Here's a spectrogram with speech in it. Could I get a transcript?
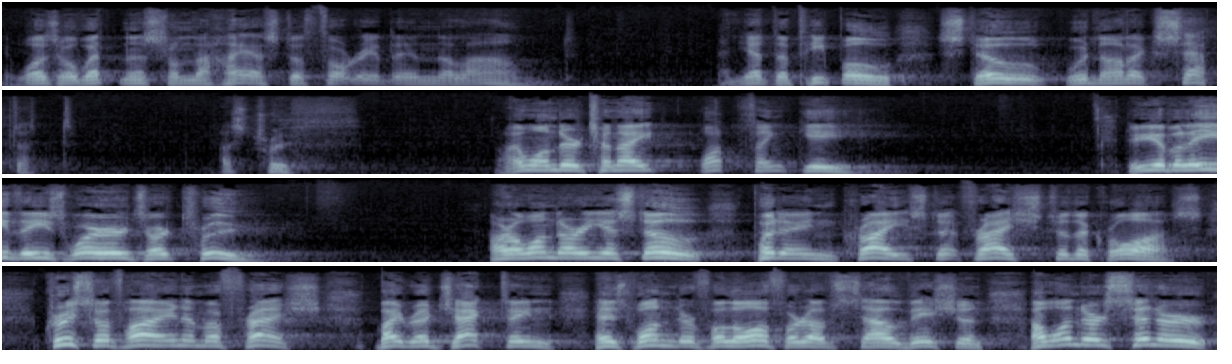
It was a witness from the highest authority in the land. And yet the people still would not accept it as truth. I wonder tonight, what think ye? Do you believe these words are true? Or I wonder, are you still putting Christ afresh to the cross, crucifying him afresh by rejecting his wonderful offer of salvation? I wonder, sinner,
